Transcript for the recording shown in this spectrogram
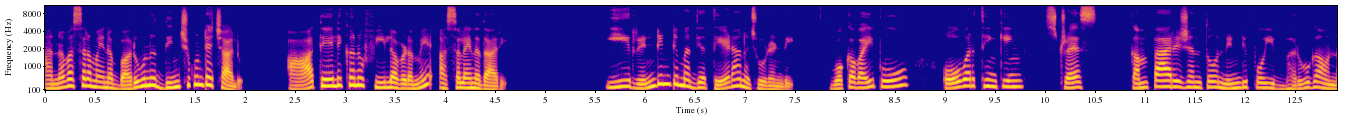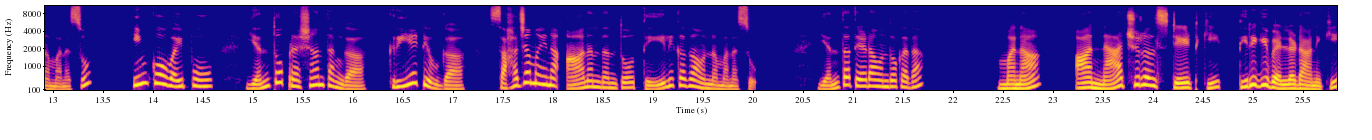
అనవసరమైన బరువును దించుకుంటే చాలు. ఆ తేలికను ఫీలవడమే అసలైన దారి. ఈ రెండింటి మధ్య తేడాను చూడండి. ఒకవైపు ఓవర్ థింకింగ్ స్ట్రెస్ కంపారిజన్తో నిండిపోయి బరువుగా ఉన్న మనసు. ఇంకోవైపు ఎంతో ప్రశాంతంగా క్రియేటివ్గా సహజమైన ఆనందంతో తేలికగా ఉన్న మనసు. ఎంత తేడా ఉందో కదా? మన ఆ న్యాచురల్ స్టేట్కి తిరిగి వెళ్ళడానికి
